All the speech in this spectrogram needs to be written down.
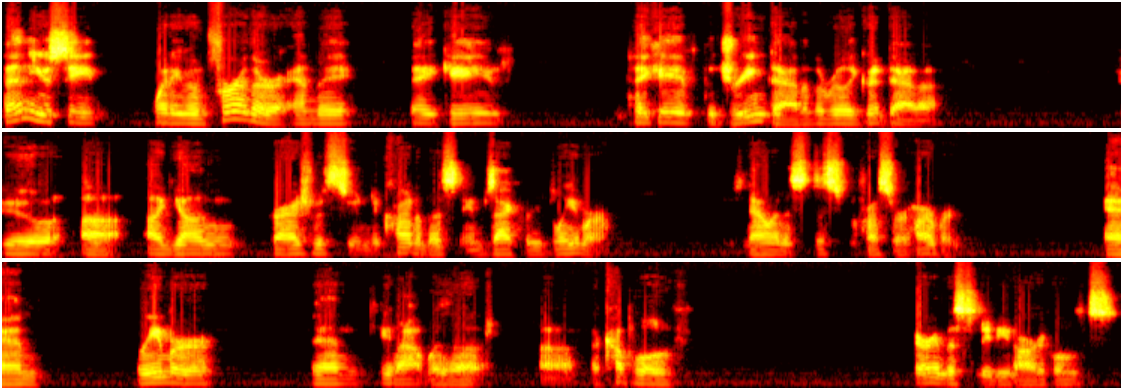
Then UC went even further, and they they gave they gave the dream data, the really good data, to uh, a young graduate student economist named Zachary Bleemer, who's now an assistant professor at Harvard. And Bleemer then came out with a, a couple of very misleading articles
